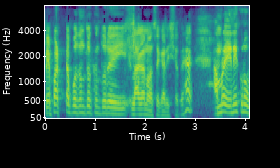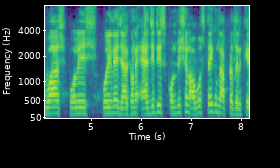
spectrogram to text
পেপারটা পর্যন্ত কিন্তু এই লাগানো আছে গাড়ির সাথে হ্যাঁ? আমরা এনে কোনো ওয়াশ পলিশ করি নাই, যার কারণে অ্যাজ ইট ইস কন্ডিশন অবস্থায় কিন্তু আপনাদেরকে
